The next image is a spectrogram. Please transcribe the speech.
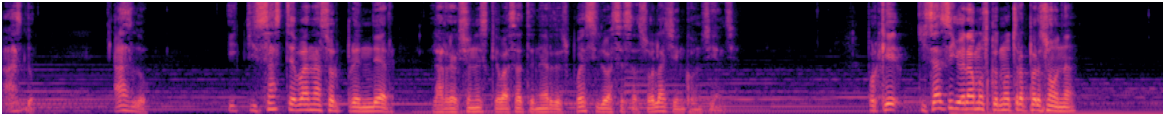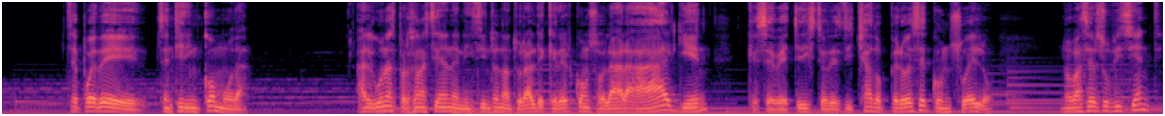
Hazlo. Hazlo. Y quizás te van a sorprender las reacciones que vas a tener después si lo haces a solas y en conciencia. Porque quizás si lloramos con otra persona, se puede sentir incómoda. Algunas personas tienen el instinto natural de querer consolar a alguien que se ve triste o desdichado, pero ese consuelo no va a ser suficiente.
